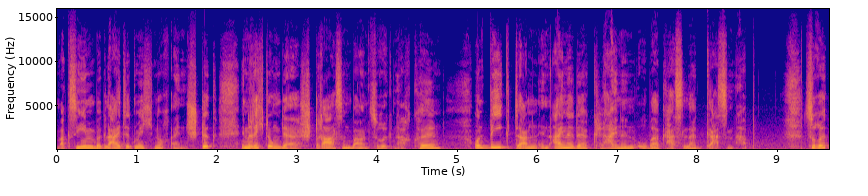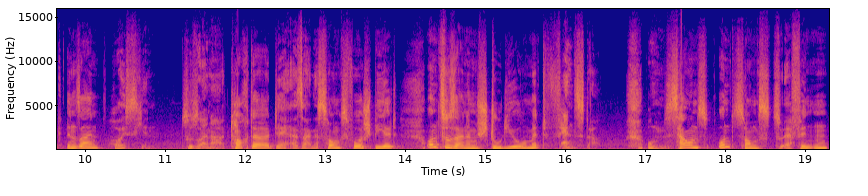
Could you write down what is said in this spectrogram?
Maxim begleitet mich noch ein Stück in Richtung der Straßenbahn zurück nach Köln und biegt dann in eine der kleinen Oberkasseler Gassen ab. Zurück in sein Häuschen zu seiner Tochter, der er seine Songs vorspielt, und zu seinem Studio mit Fenster, um Sounds und Songs zu erfinden,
